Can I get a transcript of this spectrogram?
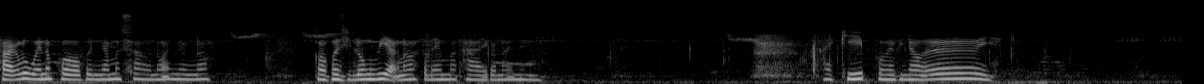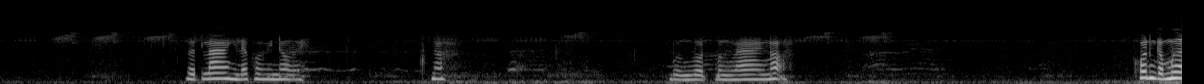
ฝากลูกไว้น้ำพอเพิ่นยามมื้อเช้าน้อยนึงเนาะก่อนเพิ่นสิลงเวียกเนาะสาวแหลมมาถ่ายกันน้อยนึงถ่ายคลิปพ่อแม่พี่น้องเอ้ย รถล่างเห็นแล้วพอม่พี่น้องเอ้ยเนาะเบิ่งรถเบิ่งล่างเนาะคนกับเมื่อ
